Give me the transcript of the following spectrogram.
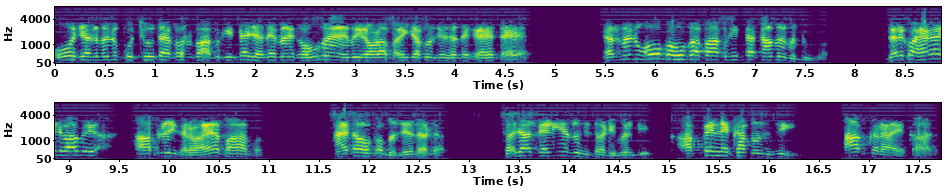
ਉਹ ਜਦ ਮੈਨੂੰ ਪੁੱਛੂ ਤਾਂ ਪੁੰਨ ਪਾਪ ਕੀਤਾ, ਜਦੇ ਮੈਂ ਕਹੂੰ ਮੈਂ ਰੌਲਾ ਪਾਈ ਜਾਵਾਂ ਕਿਸੇ ਦੇ ਕਹੇ ਤੇ। ਜਦ ਮੈਨੂੰ ਉਹ ਕਹੂਗਾ ਪਾਪ ਕੀਤਾ, ਤਾਂ ਮੈਂ ਮੰਨੂਗਾ। ਮੇਰੇ ਕੋਲ ਹੈਗਾ ਜਵਾਬ ਆਪ ਨੇ ਕਰਵਾਇਆ ਪਾਪ। ਮੈਂ ਤਾਂ ਹੁਕਮ ਮੰਨਿਆ ਤੁਹਾਡਾ। ਸਜ਼ਾ ਦੇਣੀ ਹੈ ਤੁਸੀਂ ਤੁਹਾਡੀ ਮਰਜ਼ੀ। ਆਪੇ ਲੇਖਾ ਮੰਗ ਸੀ ਆਪ ਕਰਾਏ ਕਾਰ।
